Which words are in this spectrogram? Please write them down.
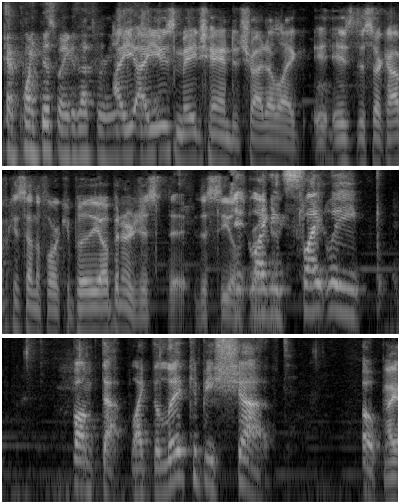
Got to point this way because that's where I, I use Mage Hand to try to like. i- Is the sarcophagus on the floor completely open or just the the seals? It, like broken? it's slightly bumped up. Like the lid could be shoved open. I,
